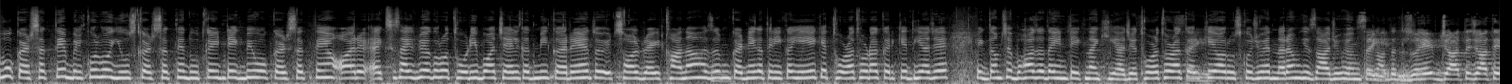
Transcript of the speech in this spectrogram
वो कर सकते हैं बिल्कुल वो यूज़ कर सकते हैं दूध का इंटेक भी वो कर सकते हैं और एक्सरसाइज भी अगर वो थोड़ी बहुत चहलकदमी कर रहे हैं तो इट्स ऑल राइट खाना हजम करने का तरीका ये है कि थोड़ा थोड़ा करके दिया जाए एकदम से बहुत ज़्यादा इंटेक ना किया जाए थोड़ा थोड़ा करके और उसको जो है नरम गज़ा जो है उनको ज़्यादा जहेब जाते जाते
